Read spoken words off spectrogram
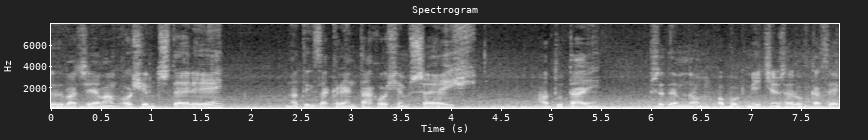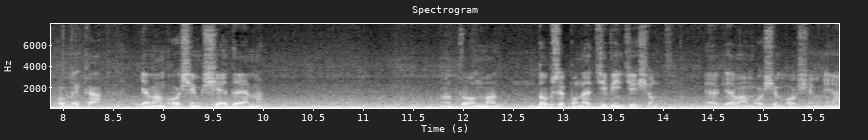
Ale zobaczcie, ja mam 8,4 na tych zakrętach, 8,6 a tutaj przede mną obok mnie ciężarówka sobie pomyka ja mam 8,7 no to on ma dobrze ponad 90 jak ja mam 8,8 nie?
